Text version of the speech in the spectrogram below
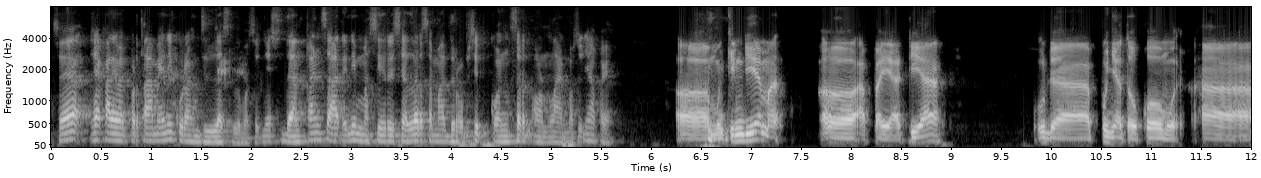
Saya saya kalimat pertama ini kurang jelas loh maksudnya. Sedangkan saat ini masih reseller sama dropship concern online. Maksudnya apa ya? Uh, mungkin dia uh, apa ya? Dia udah punya toko, uh,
